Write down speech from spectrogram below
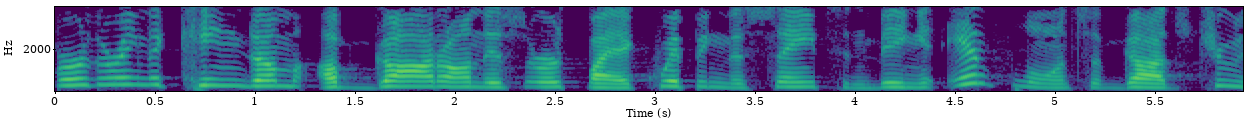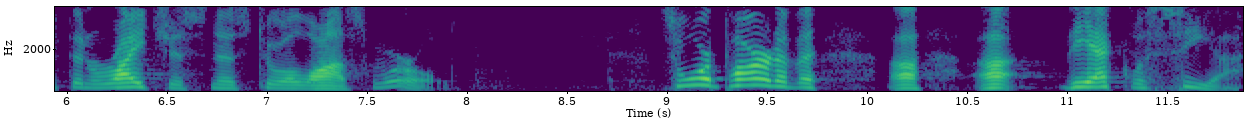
furthering the kingdom of God on this earth by equipping the saints and being an influence of God's truth and righteousness to a lost world. So we're part of a, uh, uh, the ecclesia,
